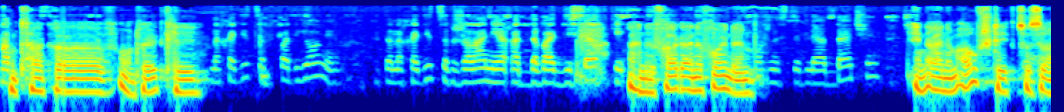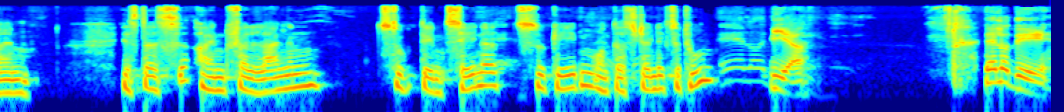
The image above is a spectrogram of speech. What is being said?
Guten Tag, Rav und Weltkli. Находиться в подъеме – это находиться в желании отдавать десятки и Eine Frage einer Freundin. возможности для отдачи. In einem Aufstieg zu sein, ist das ein Verlangen, zu dem Zehner zu geben und das ständig zu tun? Ja. Elodie,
